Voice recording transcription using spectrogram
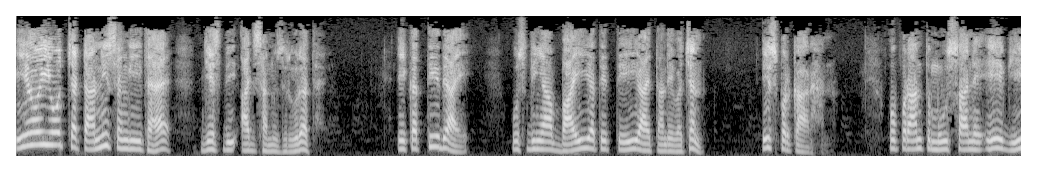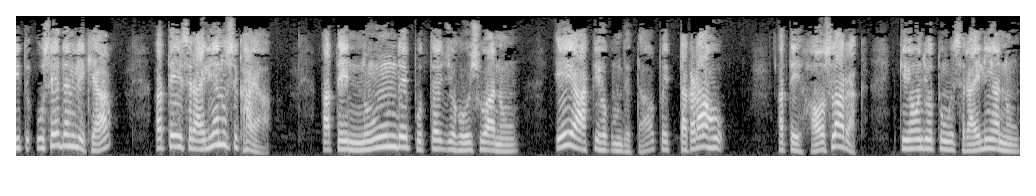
ਇਹੋ ਹੀ ਉਹ ਚਟਾਨੀ ਸੰਗੀਤ ਹੈ ਜਿਸ ਦੀ ਅੱਜ ਸਾਨੂੰ ਜ਼ਰੂਰਤ ਹੈ। 31 ਅਧਿਆਏ, ਉਸ ਦੀਆਂ 22 ਅਤੇ 23 ਆਇਤਾਂ ਦੇ ਵਚਨ ਇਸ ਪ੍ਰਕਾਰ ਹਨ। ਉਪਰੰਤ موسی ਨੇ ਇਹ ਗੀਤ ਉਸੇ ਦਿਨ ਲਿਖਿਆ ਅਤੇ ਇਸرائیਲੀਆਂ ਨੂੰ ਸਿਖਾਇਆ ਅਤੇ ਨੂਨ ਦੇ ਪੁੱਤਰ ਯਹੋਸ਼ੂਆ ਨੂੰ ਇਹ ਆਖ ਕੇ ਹੁਕਮ ਦਿੱਤਾ ਕਿ ਤਕੜਾ ਹੋ। ਅਤੇ ਹੌਸਲਾ ਰੱਖ ਕਿਉਂ ਜੋ ਤੂੰ ਇਸرائیਲੀਆਂ ਨੂੰ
